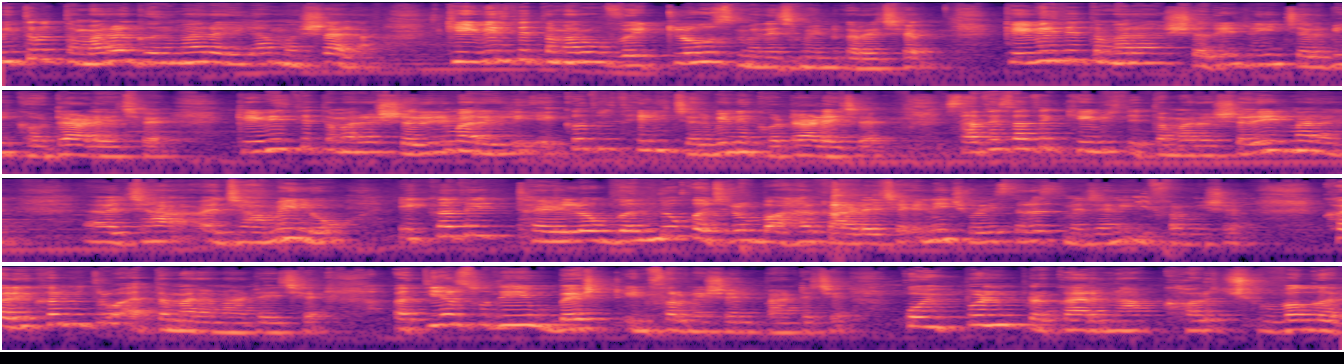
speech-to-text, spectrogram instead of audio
મિત્રો, તમારા ઘરમાં રહેલા મસાલા કેવી રીતે તમારું વેટ લોસ મેનેજમેન્ટ કરે છે? કેવી રીતે તમારા શરીરની ચરબી ઘટાડે છે? કેવી રીતે તમારા શરીરમાં રહેલી એકત્રિત થયેલી ચરબીને ઘટાડે છે? સાથે સાથે કેવી રીતે તમારા શરીરમાં રહે- જામેલો એકત્રિત થયેલો ગંદો કચરો બહાર કાઢે છે? એની જોઈ સરસ મજાની ઇન્ફોર્મેશન ખરેખર મિત્રો, આ તમારા માટે છે. અત્યાર સુધી બેસ્ટ ઇન્ફોર્મેશન માટે છે. કોઈ પણ પ્રકારના ખર્ચ વગર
